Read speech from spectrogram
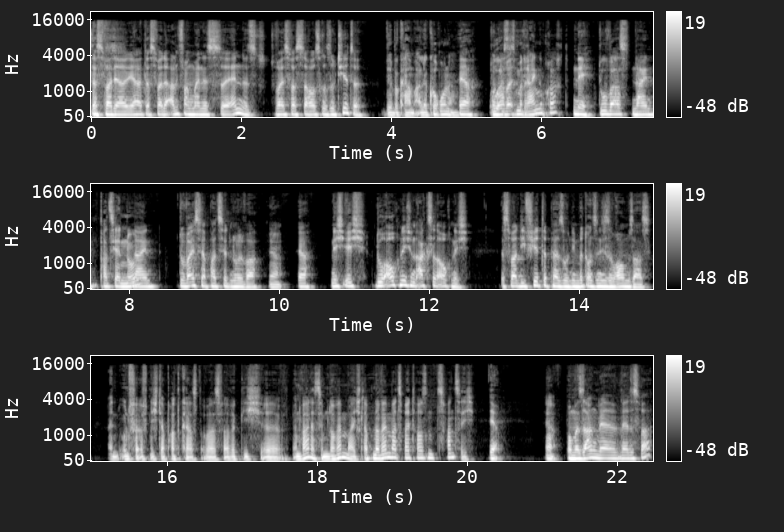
Das war der, ja, das war der Anfang meines äh, Endes. Du weißt, was daraus resultierte. Wir bekamen alle Corona. Ja. Du hast es mit reingebracht? Nee. Du warst Nein. Patient Null? Nein. Du weißt, wer Patient Null war. Ja. Ja. Nicht ich. Du auch nicht und Axel auch nicht. Es war die vierte Person, die mit uns in diesem Raum saß. Ein unveröffentlichter Podcast, aber es war wirklich, äh, wann war das? Im November? Ich glaube November 2020. Ja. Ja. Wollen wir sagen, wer, wer das war?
